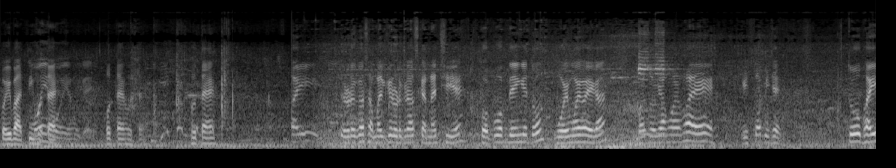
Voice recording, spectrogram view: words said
कोई बात नहीं होता है। होता है होता है। होता है। भाई, रोड को संभल के रोड क्रॉस करना चाहिए। ठोक वोक देंगे तो मोए मोए होएगा। बस हो गया मोए मोए। किसका पीछे। तो भाई,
